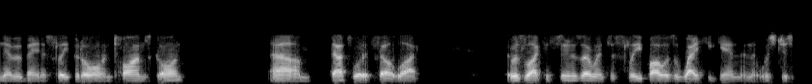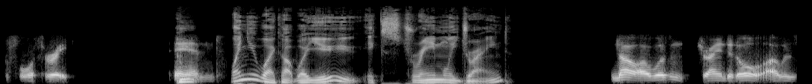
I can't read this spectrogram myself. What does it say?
never been asleep at all and time's gone. Um, that's what it felt like. It was like as soon as I went to sleep, I was awake again, and it was just before three. And when you woke up, were you extremely drained? No, I wasn't drained at all. I was.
